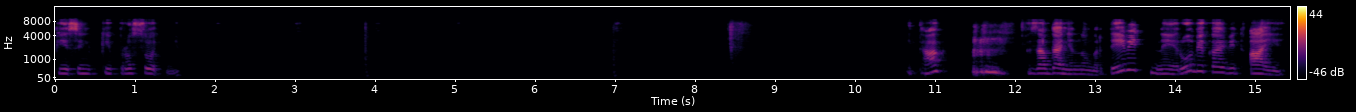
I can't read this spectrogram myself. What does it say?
пісеньки про сотні. І так, завдання номер 9 нейробіка від АІ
